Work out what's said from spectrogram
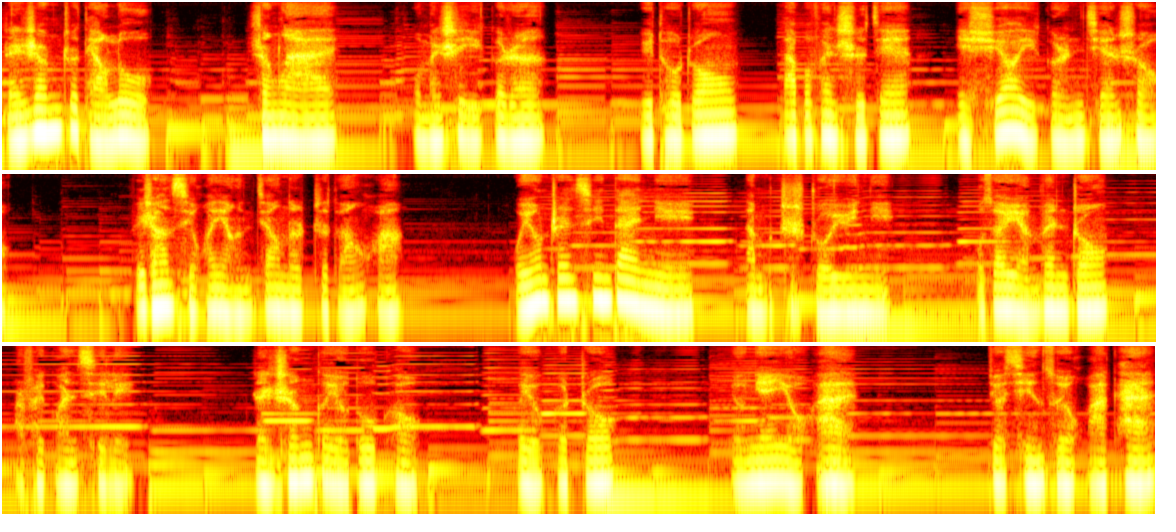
人生这条路，生来我们是一个人，旅途中大部分时间也需要一个人坚守。非常喜欢杨绛的这段话：我用真心待你，但不执着于你，不在缘分中，而非关系里。人生各有渡口，各有各舟，有念有爱。就心随花开，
